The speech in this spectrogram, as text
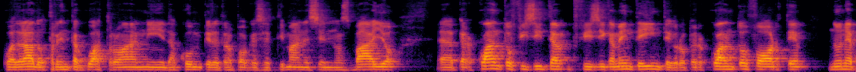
Quadrado 34 anni da compiere tra poche settimane se non sbaglio, eh, per quanto fisica- fisicamente integro, per quanto forte, non è,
